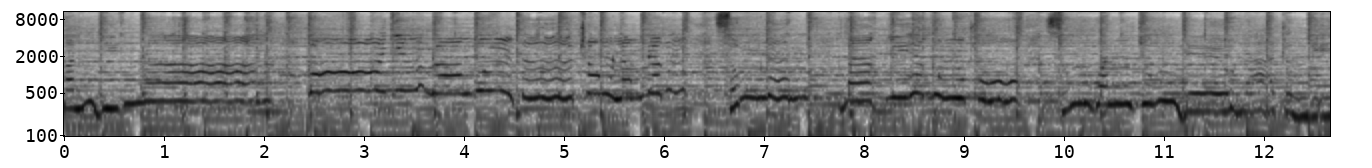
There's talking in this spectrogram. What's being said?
mảnh Việt Nam. Có những đoàn quân từ trong lòng đất xung lên, bạc nghĩa quân thù, xung quanh chúng đều là trần địa.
